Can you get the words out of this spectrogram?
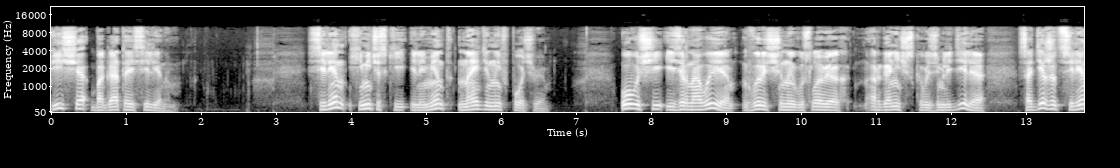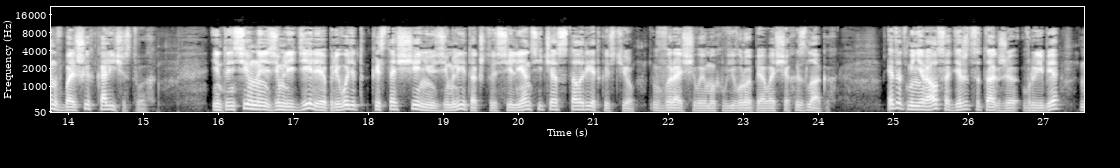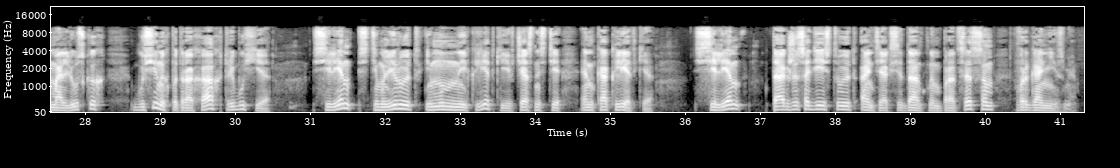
Пища, богатая селеном. Селен – химический элемент, найденный в почве. Овощи и зерновые, выращенные в условиях органического земледелия, содержат селен в больших количествах. Интенсивное земледелие приводит к истощению земли, так что селен сейчас стал редкостью в выращиваемых в Европе овощах и злаках. Этот минерал содержится также в рыбе, моллюсках, гусиных потрохах, требухе. Селен стимулирует иммунные клетки, в частности НК-клетки. Селен также содействует антиоксидантным процессам в организме.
